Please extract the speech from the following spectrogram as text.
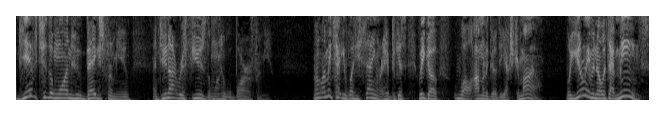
Give to the one who begs from you, and do not refuse the one who will borrow from you. Well, let me tell you what he's saying right here, because we go, well, I'm going to go the extra mile. Well, you don't even know what that means.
